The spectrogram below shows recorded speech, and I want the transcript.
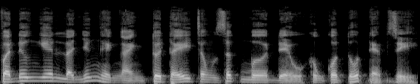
Và đương nhiên là những hình ảnh tôi thấy trong giấc mơ đều không có tốt đẹp gì.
